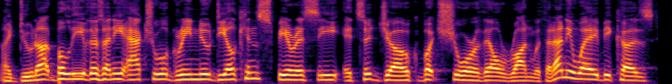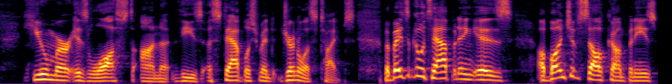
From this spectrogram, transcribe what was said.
I do not believe there's any actual Green New Deal conspiracy. It's a joke, but sure, they'll run with it anyway because humor is lost on these establishment journalist types. But basically, what's happening is a bunch of cell companies,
